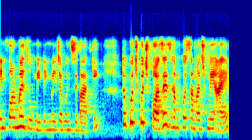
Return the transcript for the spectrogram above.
इनफॉर्मल जूम मीटिंग में जब उनसे बात की तो कुछ कुछ कॉजेज हमको समझ में आए।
